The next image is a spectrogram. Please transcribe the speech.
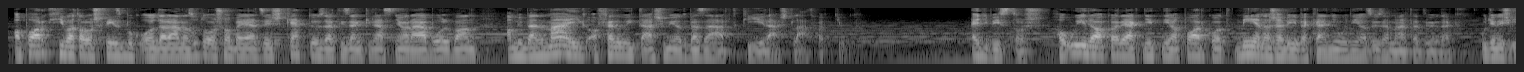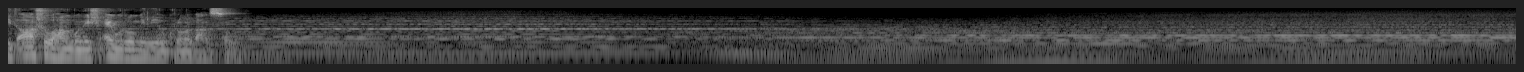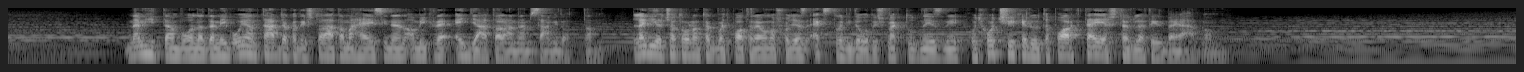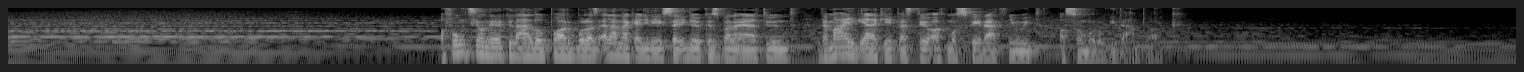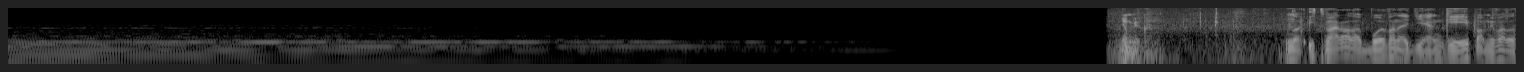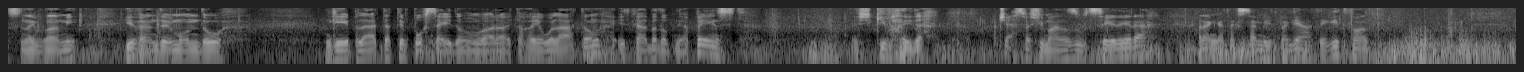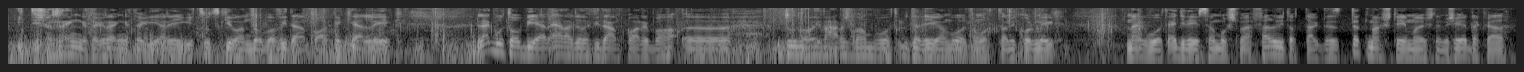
A park hivatalos Facebook oldalán az utolsó bejegyzés 2019 nyarából van, amiben máig a felújítás miatt bezárt kiírást láthatjuk. Egy biztos, ha újra akarják nyitni a parkot, milyen a zsebébe kell nyúlni az üzemeltetőnek. Ugyanis itt alsó hangon is eurómilliókról van szó. Nem hittem volna, de még olyan tárgyakat is találtam a helyszínen, amikre egyáltalán nem számítottam. Legyél csatornatak vagy Patreonos, hogy az extra videót is meg tud nézni, hogy hogy sikerült a park teljes területét bejárnom. A funkció nélkül álló parkból az elemek egy része időközben eltűnt, de máig elképesztő atmoszférát nyújt a szomorú vidámpark. Nyomjuk. Na itt már alapból van egy ilyen gép, ami valószínűleg valami jövendőmondó gép lehet. Tehát én Poseidon van rajta, ha jól látom. Itt kell bedobni a pénzt, és ki van ide cseszve simán az út szélére. Rengeteg szemét meg játék itt van. Is rengeteg-rengeteg ilyen régi cucc ki van dobva, vidámparki kellék, Legutóbb ilyen elhagyott a Vidám Parkba, Dunai városban volt, úgy régen voltam ott, amikor még meg volt egy része, most már felújították, de ez tök más téma és nem is érdekel.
